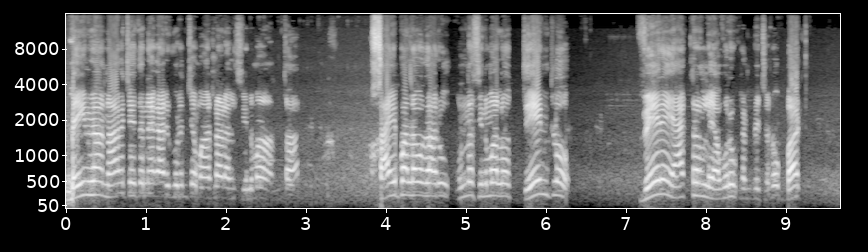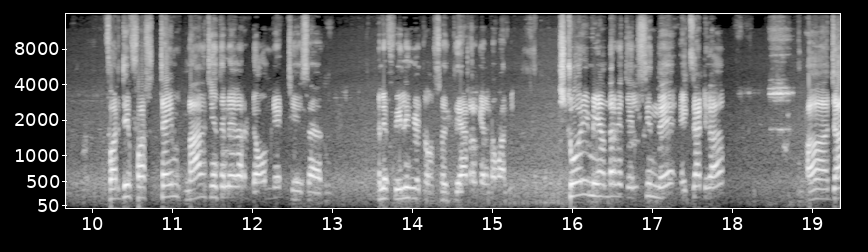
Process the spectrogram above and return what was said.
మెయిన్గా నాగ చైతన్య గారి గురించి మాట్లాడాలి సినిమా అంతా. సాయి పల్లవ్ గారు ఉన్న సినిమాలో దేంట్లో వేరే యాక్టర్లు ఎవరు కనిపించరు but for the first time Naga Chaitanya garu dominate చేశారు అనే ఫీలింగ్ అయితే వస్తుంది థియేటర్కి వెళ్ళిన వాళ్ళని స్టోరీ మీ అందరికీ తెలిసిందే ఎగ్జాక్ట్గా జా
